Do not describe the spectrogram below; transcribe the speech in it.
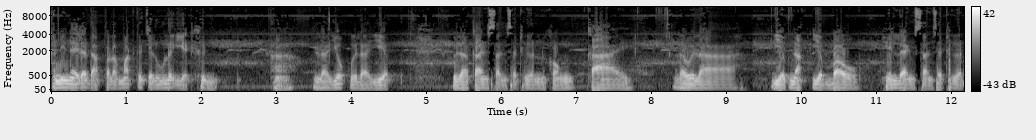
อันนี้ในระดับปรมัตก็จะรู้ละเอียดขึ้นเวลายกเวลาเหยียบ เวลาการสั่นสะเทือนของกาย แล้วเวลาเหยียบหนักเหยียบเบา เห็นแรงสั่นสะเทือน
